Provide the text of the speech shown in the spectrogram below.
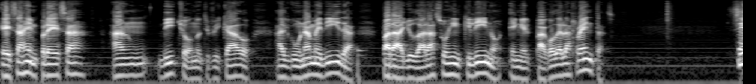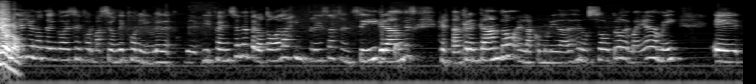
esas empresas han dicho o notificado alguna medida para ayudar a sus inquilinos en el pago de las rentas. ¿Sí o no? Yo no tengo esa información disponible, de, pero todas las empresas en sí grandes que están rentando en las comunidades de nosotros, de Miami, eh,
